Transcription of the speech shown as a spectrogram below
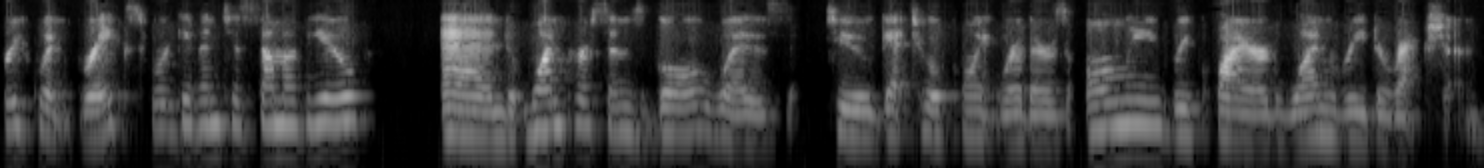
frequent breaks were given to some of you. And one person's goal was to get to a point where there's only required one redirection.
